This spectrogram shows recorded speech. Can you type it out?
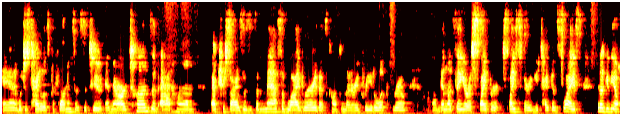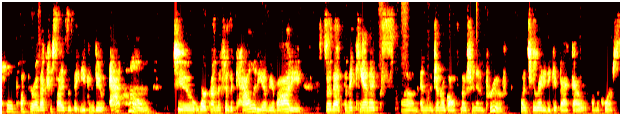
and which is Titleist Performance Institute, and there are tons of at-home exercises. It's a massive library that's complimentary for you to look through. Um, and let's say you're a slicer, slicer and you type in slice, it'll give you a whole plethora of exercises that you can do at home to work on the physicality of your body so that the mechanics um, and the general golf motion improve once you're ready to get back out on the course.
